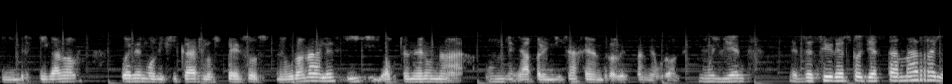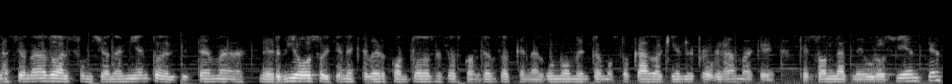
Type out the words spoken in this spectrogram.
investigador puede modificar los pesos neuronales y, obtener una, un aprendizaje dentro de esta neurona. Muy bien. Es decir, esto ya está más relacionado al funcionamiento del sistema nervioso y tiene que ver con todos esos conceptos que en algún momento hemos tocado aquí en el programa, que, que son las neurociencias.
